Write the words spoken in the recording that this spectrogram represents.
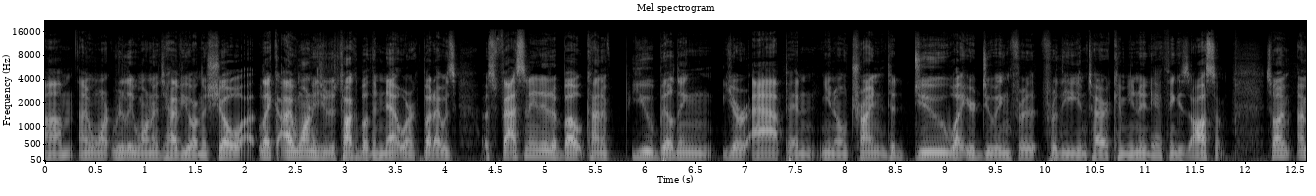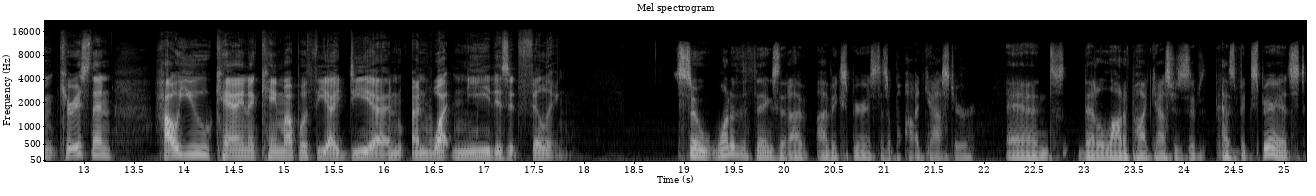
um, I want really wanted to have you on the show. Uh, like I wanted you to talk about the network, but I was I was fascinated about kind of you building your app and you know trying to do what you're doing for for the entire community. I think is awesome. So I'm I'm curious then how you kind of came up with the idea and and what need is it filling. So one of the things that I've I've experienced as a podcaster and that a lot of podcasters have, has experienced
